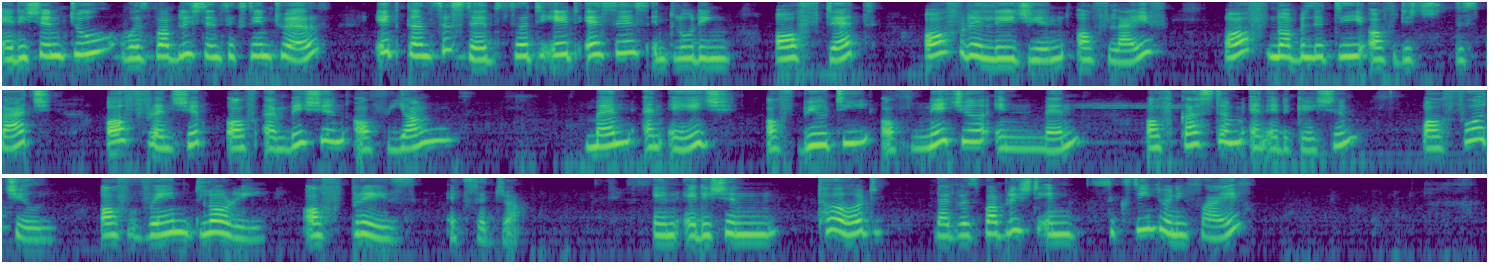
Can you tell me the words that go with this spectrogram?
Edition 2 was published in 1612. It consisted 38 essays including of death, of religion, of life, of nobility, of dis dispatch, of friendship, of ambition, of young men and age, of beauty, of nature in men, of custom and education, of fortune, of vain glory, of praise, etc. In edition third, that was published in 1625,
